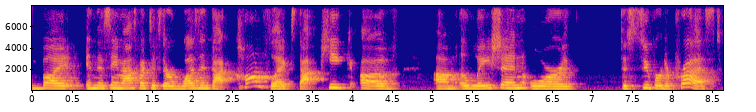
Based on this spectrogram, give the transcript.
But in the same aspect, if there wasn't that conflict, that peak of um, elation or the super depressed,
